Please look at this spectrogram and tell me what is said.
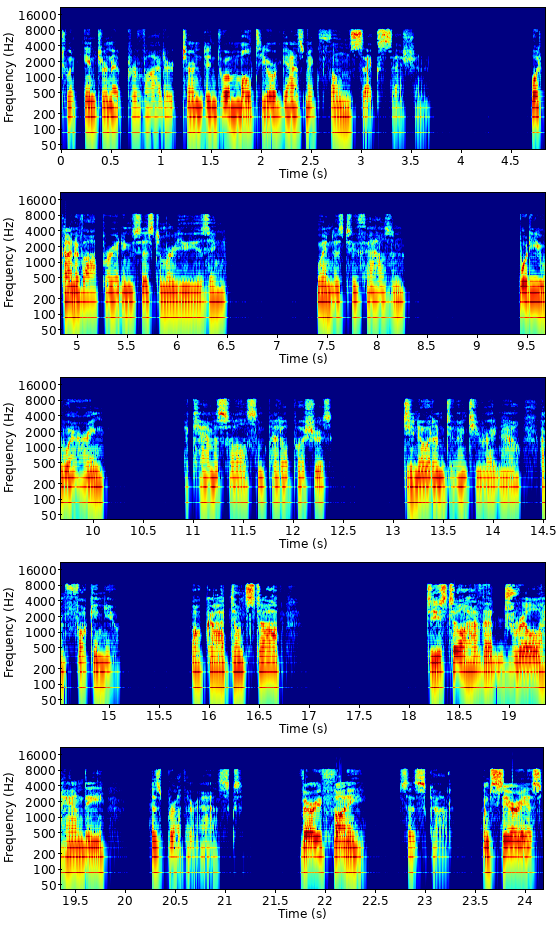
to an internet provider turned into a multi orgasmic phone sex session. What kind of operating system are you using? Windows 2000. What are you wearing? A camisole, some pedal pushers? Do you know what I'm doing to you right now? I'm fucking you. Oh god, don't stop! Do you still have that drill handy? His brother asks. Very funny, says Scott. I'm serious.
